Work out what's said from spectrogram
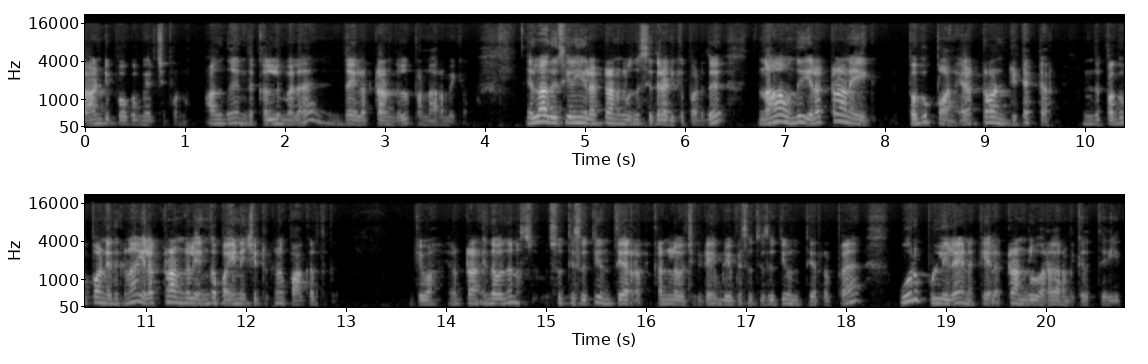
தாண்டி போக முயற்சி பண்ணும். அதுதான் இந்த கல் மேலே இந்த எலக்ட்ரான்கள் பண்ண ஆரம்பிக்கும். எல்லா திசையிலையும் எலக்ட்ரான்கள் வந்து சிதறடிக்கப்படுது. நான் வந்து எலக்ட்ரானை பகுப்பான் எலக்ட்ரான் டிடெக்டர் இந்த பகுப்பான் எதுக்குன்னா எலக்ட்ரான்கள் எங்கே பயணிச்சிட்டு இருக்குன்னு பார்க்கறதுக்கு ஓகேவா? எலக்ட்ரான் இதை வந்து நான் சுற்றி சுற்றி வந்து தேடுறேன் கண்ணில் வச்சுக்கிட்டே இப்படி இப்படி சுற்றி சுற்றி வந்து தேடுறப்ப ஒரு புள்ளியில எனக்கு எலக்ட்ரான்கள் வர ஆரம்பிக்கிறது தெரியுது.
